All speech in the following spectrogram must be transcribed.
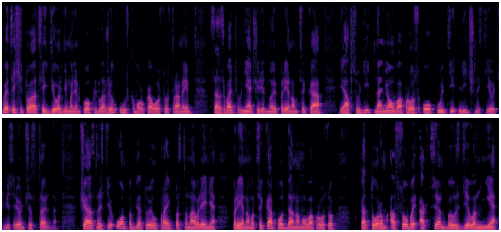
В этой ситуации Георгий Маленков предложил узкому руководству страны созвать внеочередной пленум ЦК и обсудить на нем вопрос о культе личности Иосифа Виссарионовича Сталина. В частности, он подготовил проект постановления пленума ЦК по данному вопросу, в котором особый акцент был сделан не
